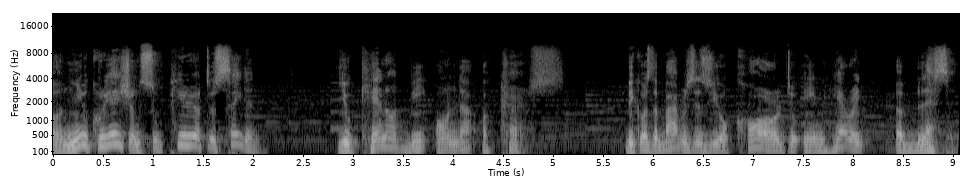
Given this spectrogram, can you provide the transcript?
a new creation superior to Satan, you cannot be under a curse. Because the Bible says you're called to inherit a blessing.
